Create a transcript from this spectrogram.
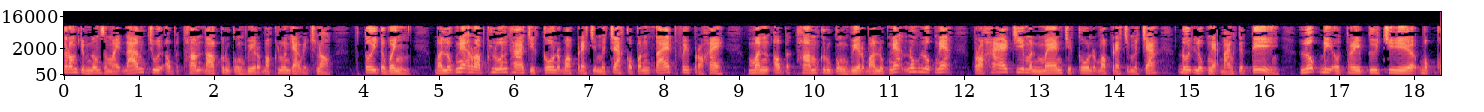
ក្រុមជំនុំសម័យដើមជួយឧបត្ថម្ភដល់គ្រូកងវារបស់ខ្លួនយ៉ាងដូច្នោះផ្ទុយទៅវិញ បើលោកអ្នករាប់ខ្លួនថាជាកូនរបស់ព្រះជាម្ចាស់ក៏ប៉ុន្តែធ្វេសប្រហែសមិនឧបត្ថម្ភគ្រូកងវារបស់លោកអ្នកនោះលោកអ្នកប្រហែលជាមិនមែនជាកូនរបស់ព្រះជាម្ចាស់ដោយលោកអ្នកបានគិតទេលោកឌីអូត្រេបគឺជាបុគ្គ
